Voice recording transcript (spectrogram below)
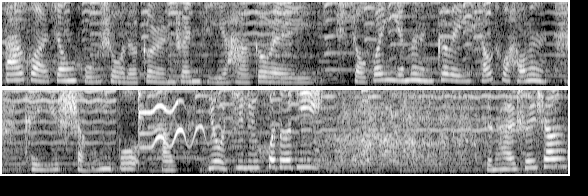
八卦江湖是我的个人专辑哈，各位小官爷们，各位小土豪们可以赏一波啊。有几率获得的，跟大家说一声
